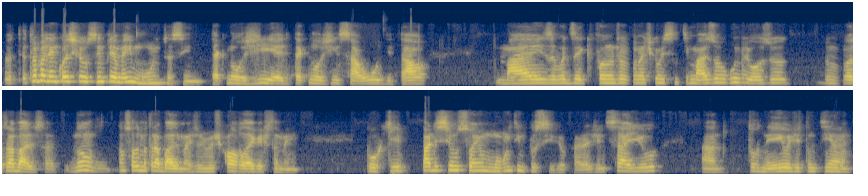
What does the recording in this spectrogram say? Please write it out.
Eu, eu trabalhei em coisas que eu sempre amei muito, assim. Tecnologia, de tecnologia em saúde e tal. Mas eu vou dizer que foi um dos momentos que eu me senti mais orgulhoso do meu trabalho, sabe? Não, não só do meu trabalho, mas dos meus colegas também. Porque parecia um sonho muito impossível, cara. A gente saiu do torneio, a gente não tinha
